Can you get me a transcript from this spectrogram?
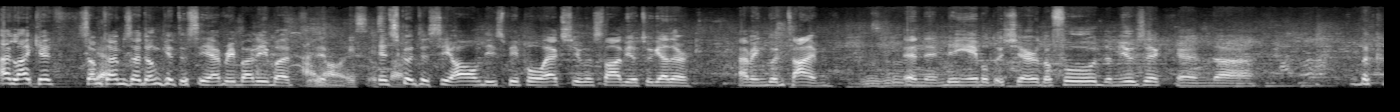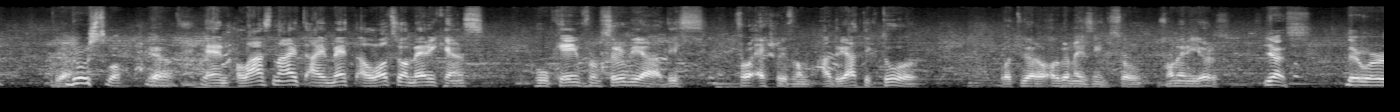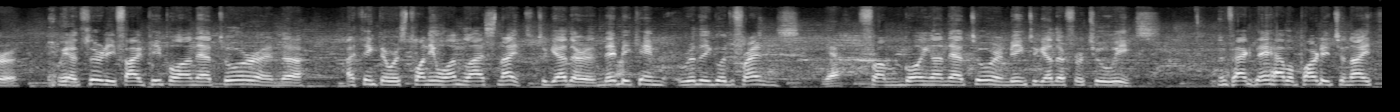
I like it. Sometimes I don't get to see everybody, but I know, it's- it's it's good to see all these people ex-Yugoslavia together, having good time, Mm-hmm. and then being able to share the food, the music, and uh, the Yeah. društvo. Yeah. And last night I met a lots of Americans who came from Serbia. This, for actually from Adriatic tour, what we are organizing so so many years. Yes, there were. We had 35 people on that tour, and uh, I think there was 21 last night together, and they became really good friends. Yeah. from going on that tour and being together for two weeks. In fact, they have a party tonight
